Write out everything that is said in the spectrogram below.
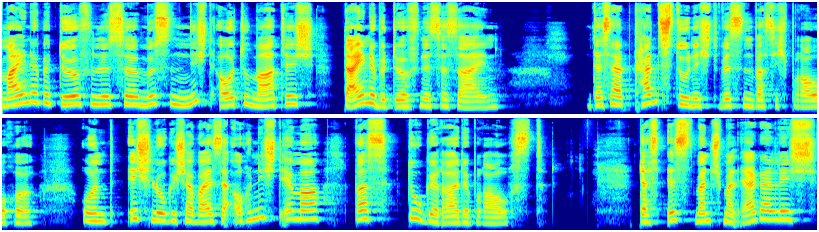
meine Bedürfnisse müssen nicht automatisch deine Bedürfnisse sein. Deshalb kannst du nicht wissen, was ich brauche, und ich logischerweise auch nicht immer, was du gerade brauchst. Das ist manchmal ärgerlich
